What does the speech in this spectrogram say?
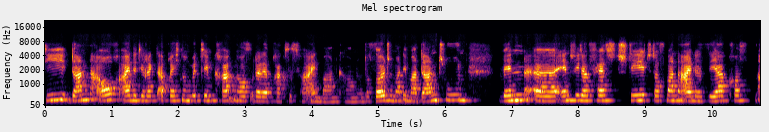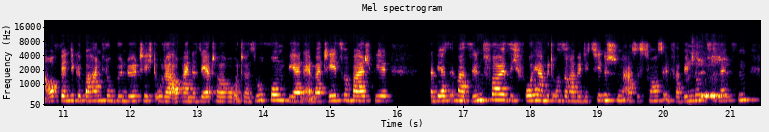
die dann auch eine Direktabrechnung mit dem Krankenhaus oder der Praxis vereinbaren kann. Und das sollte man immer dann tun, wenn äh, entweder feststeht, dass man eine sehr kostenaufwendige Behandlung benötigt oder auch eine sehr teure Untersuchung, wie ein MRT zum Beispiel, dann wäre es immer sinnvoll, sich vorher mit unserer medizinischen Assistance in Verbindung zu setzen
